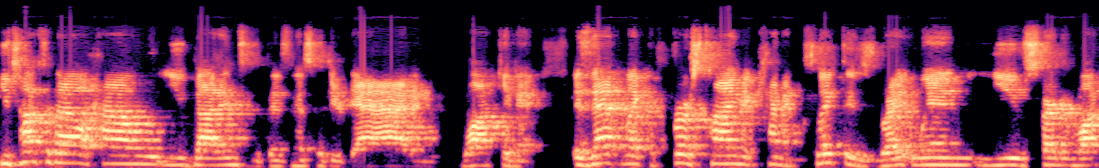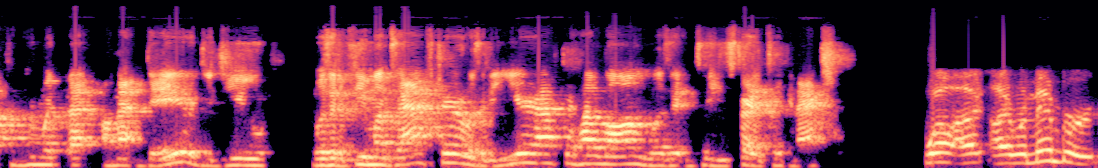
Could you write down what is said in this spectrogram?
you talked about how you got into the business with your dad and walking it. Is that like the first time it kind of clicked? Is right when you started walking him with that on that day, or did you? Was it a few months after? Was it a year after? How long was it until you started taking action? Well, I, I remember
